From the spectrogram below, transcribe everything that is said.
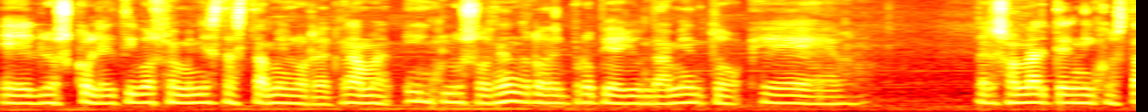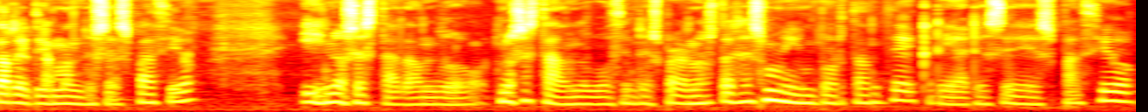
eh, los colectivos feministas también lo reclaman, incluso dentro del propio ayuntamiento personal técnico está reclamando ese espacio y no se está dando, no se está dando voz. Entonces, para nosotras es muy importante crear ese espacio,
